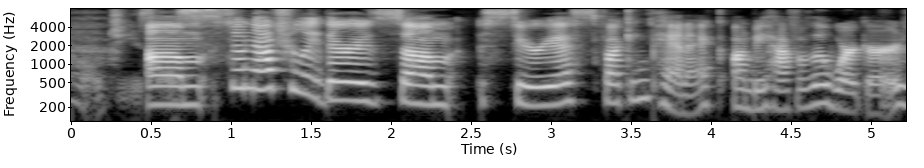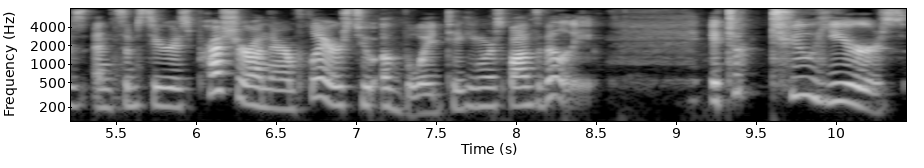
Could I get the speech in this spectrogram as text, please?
Oh Jesus. Um so naturally there is some serious fucking panic on behalf of the workers and some serious pressure on their employers to avoid taking responsibility. It took two years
